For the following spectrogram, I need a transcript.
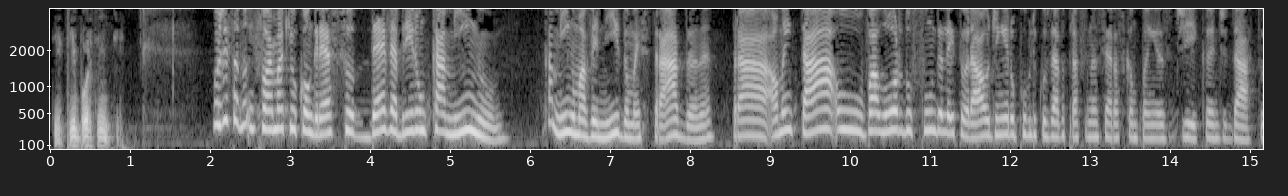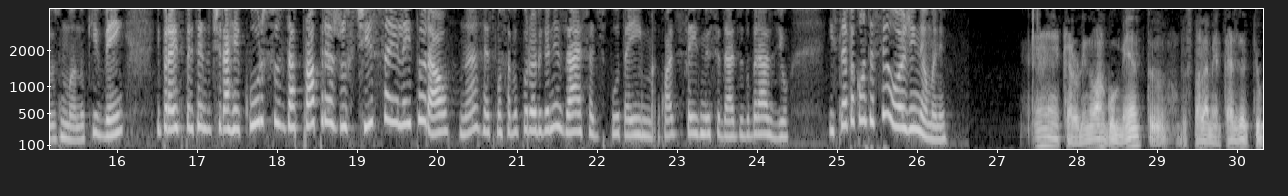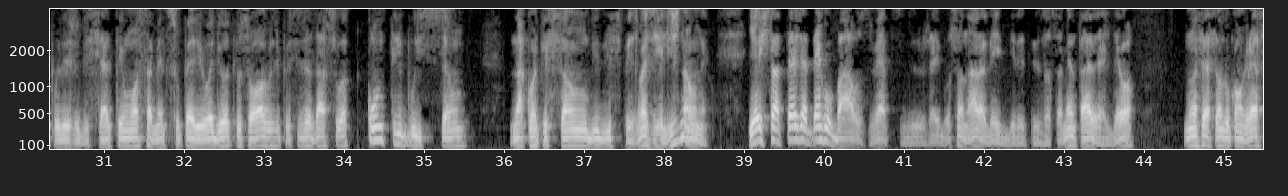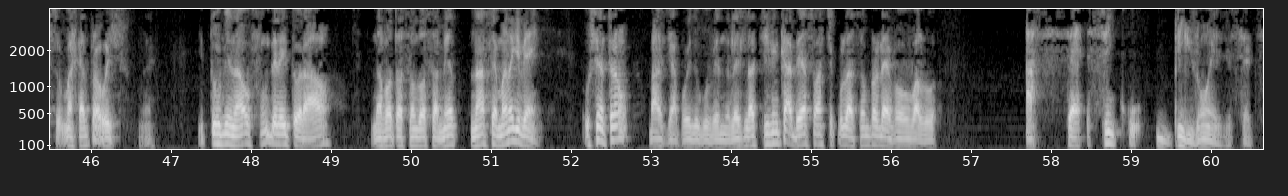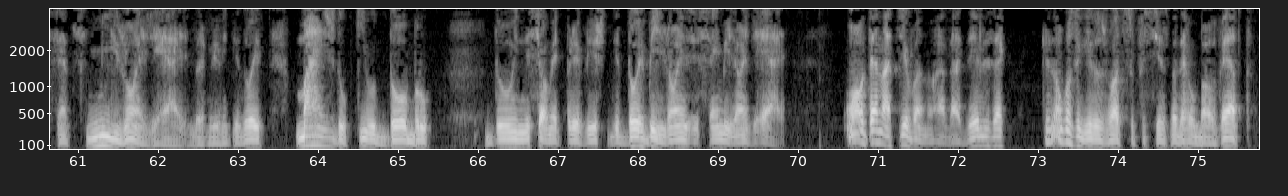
Tintim por tintim. Hoje está informa que o Congresso deve abrir um caminho, um caminho, uma avenida, uma estrada, né? Para aumentar o valor do fundo eleitoral, dinheiro público usado para financiar as campanhas de candidatos no ano que vem. E para isso pretende tirar recursos da própria Justiça Eleitoral, né, responsável por organizar essa disputa em quase 6 mil cidades do Brasil. Isso deve acontecer hoje, hein, Neumann? É, Carolina, o argumento dos parlamentares é que o Poder Judiciário tem um orçamento superior de outros órgãos e precisa dar sua contribuição na condição de despesa. Mas eles não, né? E a estratégia é derrubar os vetos do Jair Bolsonaro, a Lei de Diretrizes Orçamentárias, a LDO, numa sessão do Congresso marcada para hoje, né? e turbinar o fundo eleitoral na votação do orçamento na semana que vem. O Centrão, base de apoio do governo legislativo, encabeça uma articulação para levar o valor a 5 bilhões e 700 milhões de reais em 2022, mais do que o dobro do inicialmente previsto de 2 bilhões e 100 milhões de reais. Uma alternativa no radar deles é que não conseguiram os votos suficientes para derrubar o veto,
